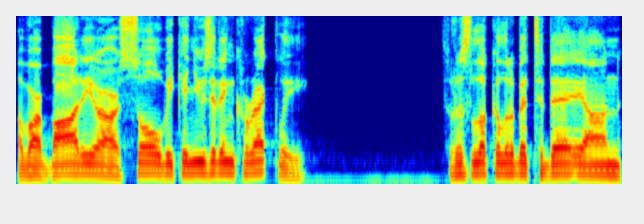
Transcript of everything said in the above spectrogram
of our body or our soul, we can use it incorrectly. So just look a little bit today on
